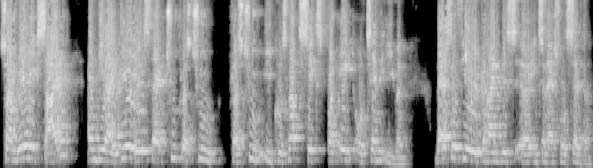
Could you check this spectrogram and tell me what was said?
So I'm really excited. And the idea is that 2 plus 2 plus 2 equals not 6, but 8 or 10 even. That's the theory behind this uh, international center.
